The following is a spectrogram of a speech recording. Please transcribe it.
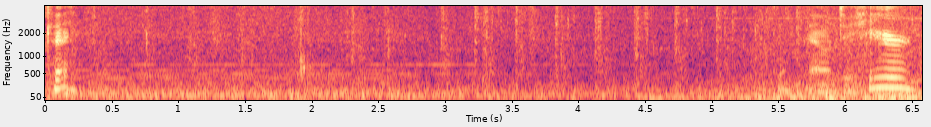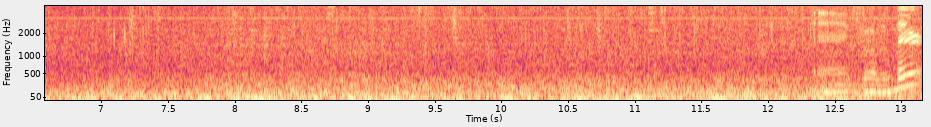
Okay. Down to here. And go to there.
